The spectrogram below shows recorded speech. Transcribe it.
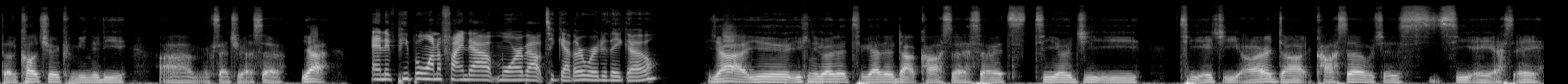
build a culture, community, um, etc. So yeah. And if people want to find out more about Together, where do they go? Yeah, you you can go to together.casa. So it's T O G E T H E R dot casa, which is C A S A.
